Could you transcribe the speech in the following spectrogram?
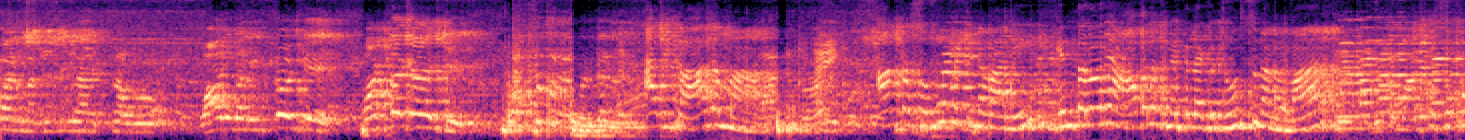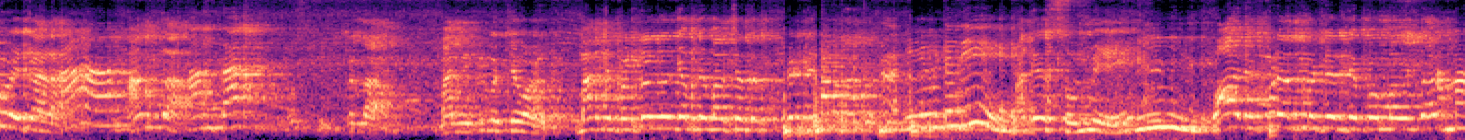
మన ఇంటికి మన ఉంటే అది కాదమ్మా. అంత సొమ్ము పెట్టిన వాణ్ణి ఇంతలోనే ఆపలకు నెట్టలేక చూస్తున్నానమ్మా. సొమ్ము పెట్టారా అంత? అంత. మన ఇంటికి వచ్చేవాడు మనకి పెట్టడం చెప్తే మన చేత పెట్టి ఏమిటది? అదే సొమ్మి. వాడు ఎప్పుడు ఎంత పెట్టాడు చెప్పమ్మా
